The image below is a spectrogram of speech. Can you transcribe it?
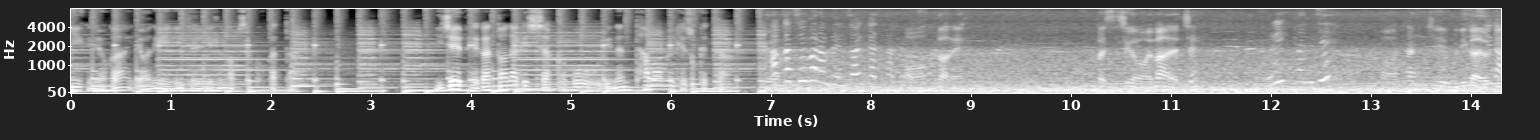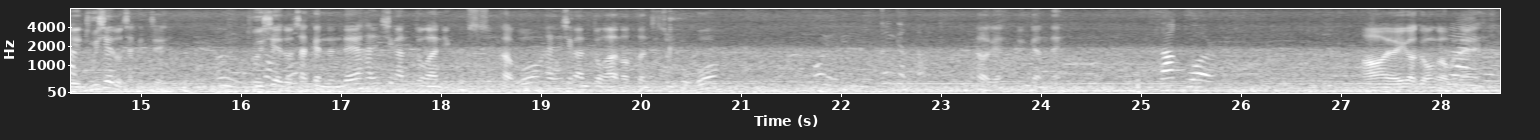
다행히 그녀가 연예인이 될 일은 없을 것 같다. 이제 배가 떠나기 시작하고 우리는 탐험을 계속했다. 아까 출발한 배는 저기까지 거야. 어, 그러네. 벌써 지금 얼마나 됐지? 우리 현지? 어, 탄지 우리가 두 여기 시간. 2시에 도착했지. 응. 2시에 도착했는데 1시간 동안 입국 수속하고 1시간 동안 어떤지 좀 보고 어 여기 끊겼다. 그러게 끊겼네. 락월. 아 여기가 그건가 보네.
